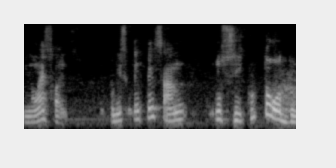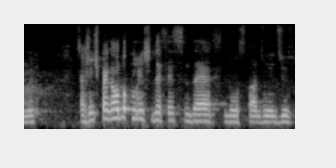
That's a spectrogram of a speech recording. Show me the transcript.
E não é só isso. Por isso que tem que pensar no, no ciclo todo, né? Se a gente pegar o documento de defesa DEF dos Estados Unidos,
